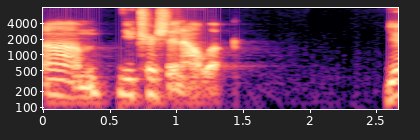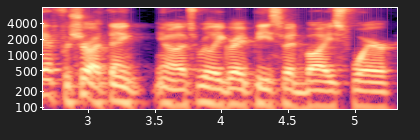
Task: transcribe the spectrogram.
um, nutrition outlook. Yeah, for sure. I think, you know, that's a really great piece of advice where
